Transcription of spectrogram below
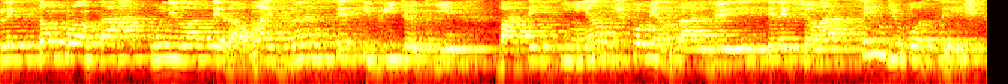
Flexão plantar unilateral. Mas antes, esse vídeo aqui bater 500 comentários, eu irei selecionar 100 de vocês.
